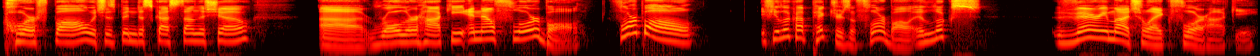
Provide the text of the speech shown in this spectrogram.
korfball, which has been discussed on the show, uh, roller hockey, and now floorball. Floorball, if you look up pictures of floorball, it looks very much like floor hockey.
